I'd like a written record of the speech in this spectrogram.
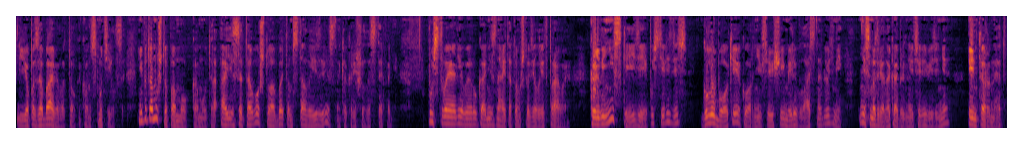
Ее позабавило то, как он смутился. Не потому, что помог кому-то, а из-за того, что об этом стало известно, как решила Стефани. Пусть твоя левая рука не знает о том, что делает правая. Кальвинистские идеи пустили здесь глубокие корни и все еще имели власть над людьми, несмотря на кабельное телевидение, интернет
